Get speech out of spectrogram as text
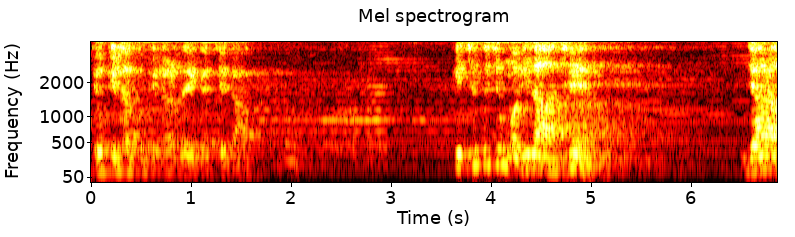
জটিলা কুটিলার হয়ে গেছে রাগ। কিছু কিছু মহিলা আছেন যারা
